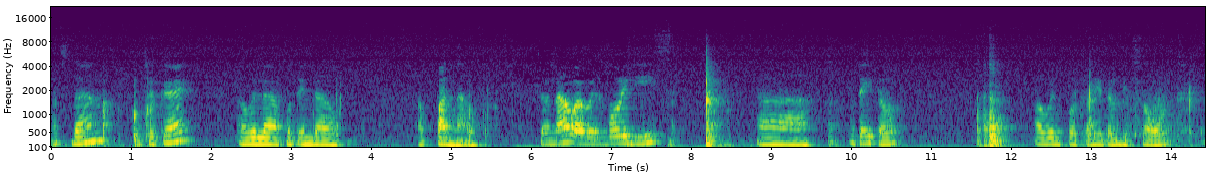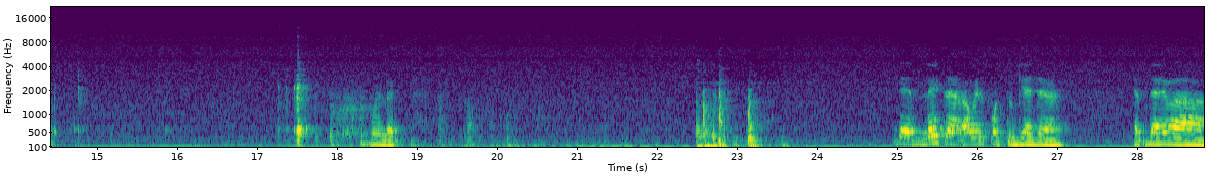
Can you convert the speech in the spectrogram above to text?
That's done. It's okay. I will uh, put in the uh, pan now. So now I will boil this uh, potato. I will put a little bit salt. Boil it. Then later I will put together if the uh,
